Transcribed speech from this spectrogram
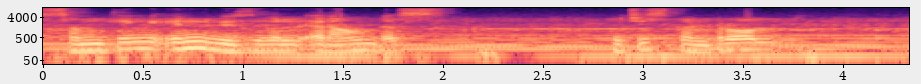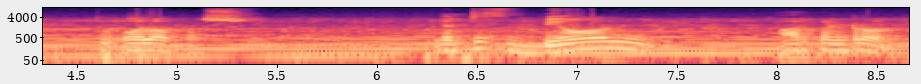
Something invisible around us which is control to all of us that is beyond our control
